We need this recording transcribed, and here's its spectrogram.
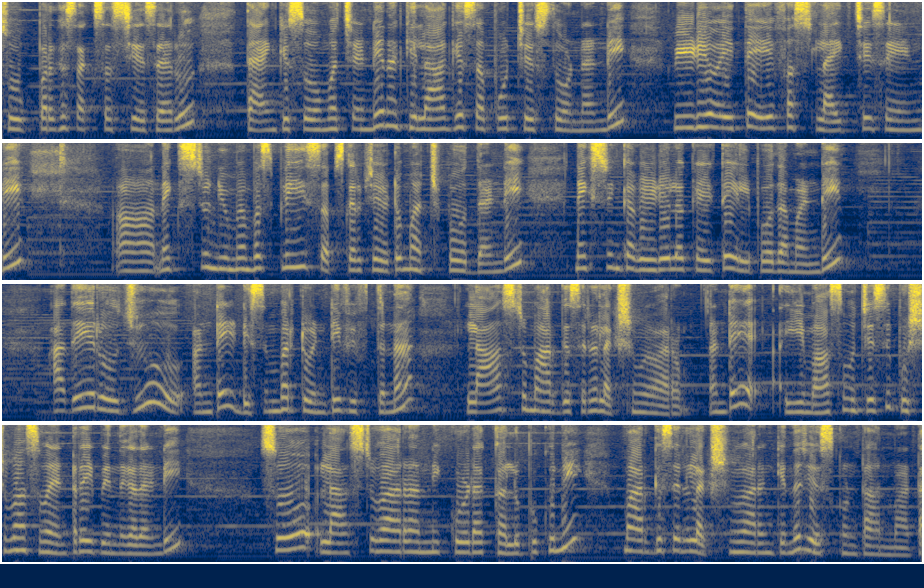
సూపర్గా సక్సెస్ చేశారు. థ్యాంక్ యూ సో మచ్ అండి. నాకు ఇలాగే సపోర్ట్ చేస్తూ ఉండండి. వీడియో అయితే ఫస్ట్ లైక్ చేసేయండి. Next new members please subscribe చేయటం మర్చిపోవద్దండి. నెక్స్ట్ ఇంకా వీడియోలోకి అయితే వెళ్ళిపోదామండి. అదే రోజు అంటే డిసెంబర్ ట్వంటీ ఫిఫ్త్న లాస్ట్ మార్గశిర లక్ష్మీవారం అంటే ఈ మాసం వచ్చేసి పుష్యమాసం ఎంటర్ అయిపోయింది కదండి. సో లాస్ట్ వారాన్ని కూడా కలుపుకుని మార్గశిర లక్ష్మీవారం కింద చేసుకుంటాం అనమాట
